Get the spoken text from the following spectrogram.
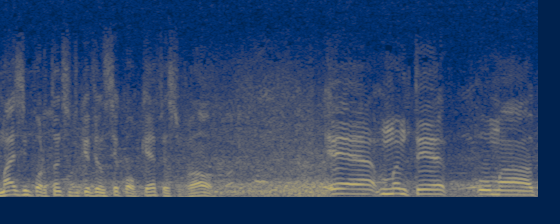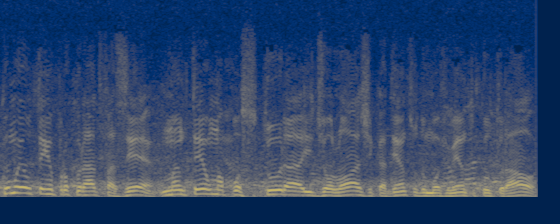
mais importante do que vencer qualquer festival, manter uma, como eu tenho procurado fazer, manter uma postura ideológica dentro do movimento cultural,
